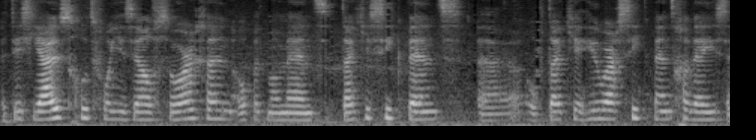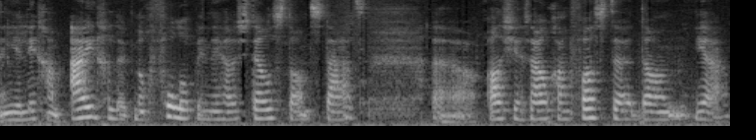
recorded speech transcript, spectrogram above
Het is juist goed voor jezelf zorgen op het moment dat je ziek bent uh, of dat je heel erg ziek bent geweest en je lichaam eigenlijk nog volop in de herstelstand staat. Uh, als je zou gaan vasten, dan ja,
